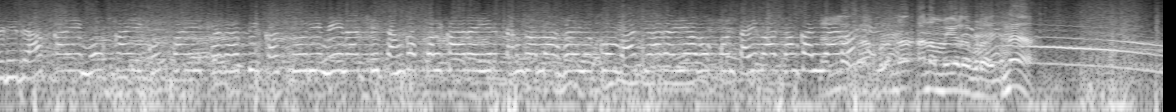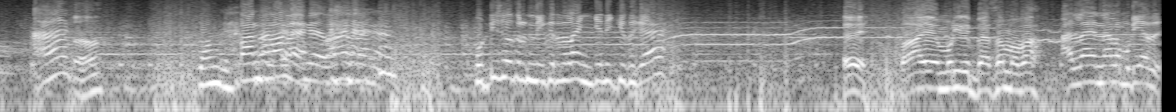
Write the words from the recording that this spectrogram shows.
அடி ராக்காய் மூக்காய் குப்பாய் கலப்பி கஸ்தூரி மீனாட்சி தங்கப்பல் காரைய தங்க மகளுக்கும் வாஜாரையாவுக்கும் தைவாசம் நல்லா கல்யாணம் சாப்பிடணும் ஆனா முயலக்கூடாது என்ன? ஆ? வாங்க. வாங்க வாங்க குட்டி சோதரன் நிக்கிறதெல்லாம் இங்க நிக்குதுங்க. ஏய் வாயை முடியுது பேசாம வா. அதெல்லாம் என்னால முடியாது?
